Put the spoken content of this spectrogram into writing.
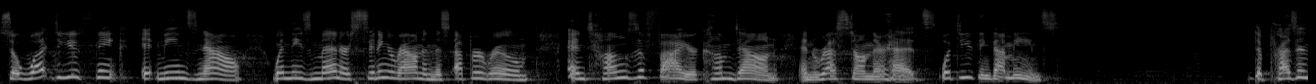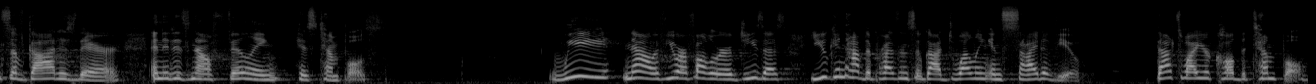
So, what do you think it means now when these men are sitting around in this upper room and tongues of fire come down and rest on their heads? What do you think that means? The presence of God is there, and it is now filling his temples. We now, if you are a follower of Jesus, you can have the presence of God dwelling inside of you. That's why you're called the temple.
